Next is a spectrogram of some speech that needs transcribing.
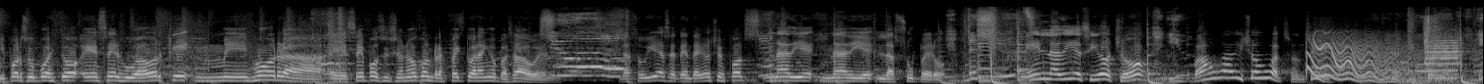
Y por supuesto es el jugador que mejor ah, eh, se posicionó con respecto al año pasado. La subida de 78 spots, nadie, nadie la superó. En la 18 va a jugar Dishon Watson. sí.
